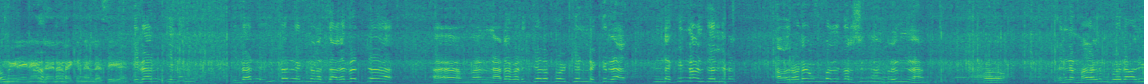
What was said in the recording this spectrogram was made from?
உண்மையிலே நல்லா நடக்க நல்லா செய்ய. இவர் இவர் இவர் எங்களை தலைவற்ற நடவடிக்கையில் போய்ட்டு இருக்கிறார். இன்றைக்கு நான் சொல்லுவேன். அவரோட ஒன்பது வருஷம் நான் இருந்தேன். ஓ என்ன மகளும் போராளி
